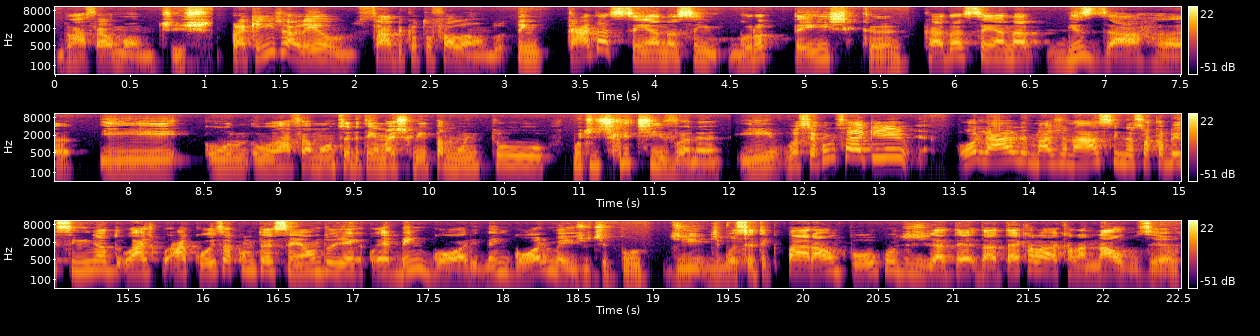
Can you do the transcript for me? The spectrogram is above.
do Rafael Montes. Para quem já leu, sabe o que eu tô falando. Tem cada cena, assim, grotesca, cada cena bizarra. E o, o Rafael Montes, ele tem uma escrita muito, muito descritiva, né? E você consegue olhar, imaginar, assim, na sua cabecinha a, a coisa acontecendo e é, é, bem gore, bem gore mesmo, tipo, de, de você ter que parar um pouco, de, de até, dar até aquela, aquela náusea,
